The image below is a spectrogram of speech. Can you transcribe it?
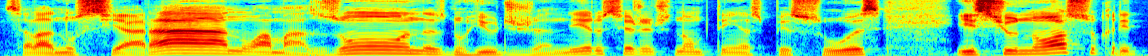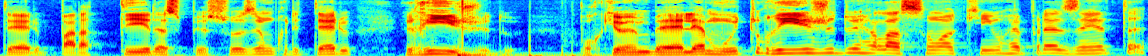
sei lá, no Ceará, no Amazonas, no Rio de Janeiro, se a gente não tem as pessoas e se o nosso critério para ter as pessoas é um critério rígido, porque o MBL é muito rígido em relação a quem o representa,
